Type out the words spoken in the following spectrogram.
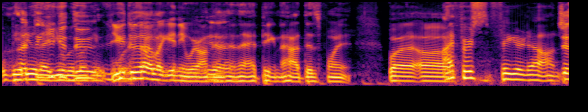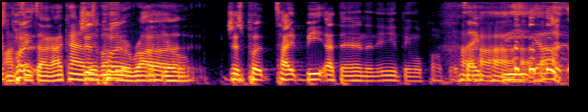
video think that you you, were do- looking for. You can do that like anywhere on the Yeah. internet. I think now at this point, but uh, I first figured it out on, Just on put TikTok. I kind of just live under a rock, uh, yo. Just put type B at the end and anything will pop up. Type B.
